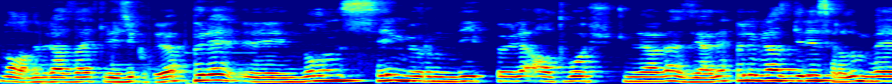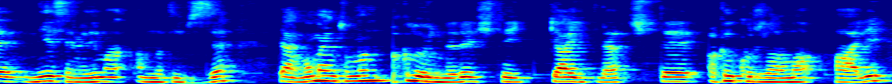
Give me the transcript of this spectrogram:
Nolan'ı biraz daha etkileyici kılıyor. Böyle e, Nolan'ı sevmiyorum deyip böyle altı boş cümlelerden ziyade böyle biraz geriye saralım ve niye sevmediğimi anlatayım size. Yani Momentum'un akıl oyunları, işte hikayelikler, işte akıl kurcalama hali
